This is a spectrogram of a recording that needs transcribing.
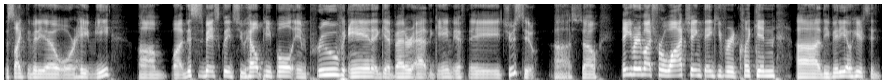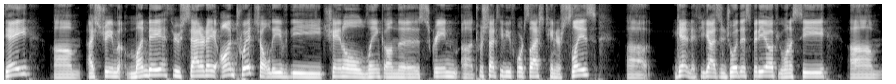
dislike the video or hate me. Um, but this is basically to help people improve and get better at the game if they choose to. Uh, so Thank you very much for watching. Thank you for clicking uh, the video here today. Um, I stream Monday through Saturday on Twitch. I'll leave the channel link on the screen, uh, twitch.tv forward slash Tanner Slays. Uh, again, if you guys enjoyed this video, if you want to see um,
